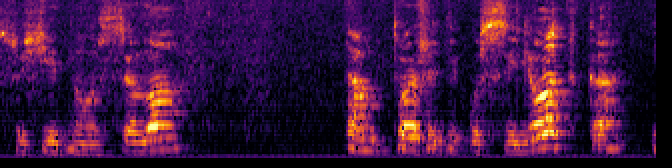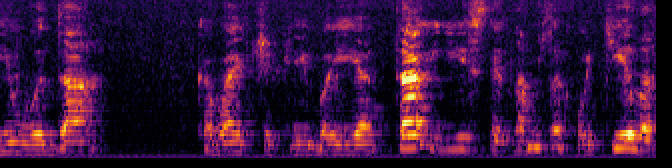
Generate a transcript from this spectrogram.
з сусіднього села. Там теж тільки сельодка і вода, кавайчик хліба. І я так їсти там захотіла,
